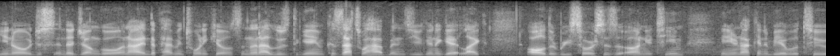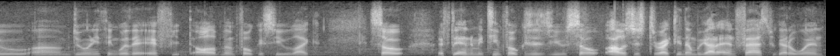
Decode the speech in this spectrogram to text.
you know just in the jungle and I end up having 20 kills and then I lose the game. Because that's what happens. You're gonna get like all the resources on your team and you're not gonna be able to um, do anything with it if all of them focus you like so if the enemy team focuses you. So I was just directing them. We gotta end fast. We gotta win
